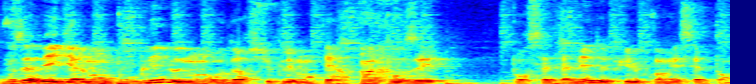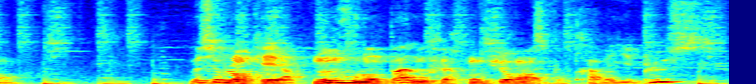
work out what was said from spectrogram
Vous avez également doublé le nombre d'heures supplémentaires imposées pour cette année depuis le 1er septembre. Monsieur Blanquer, nous ne voulons pas nous faire concurrence pour travailler plus,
